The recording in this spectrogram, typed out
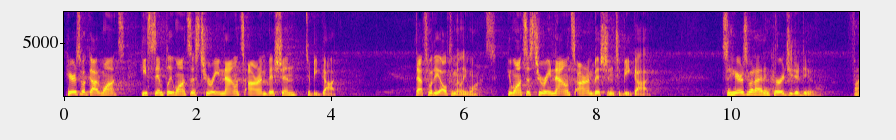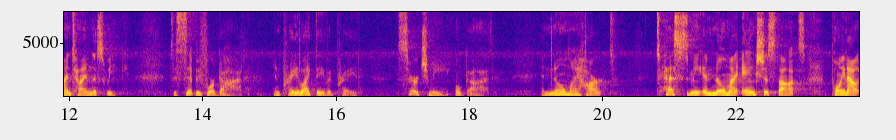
Here's what God wants He simply wants us to renounce our ambition to be God. That's what he ultimately wants. He wants us to renounce our ambition to be God. So here's what I'd encourage you to do find time this week to sit before God and pray like David prayed Search me, O God, and know my heart. Test me and know my anxious thoughts. Point out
